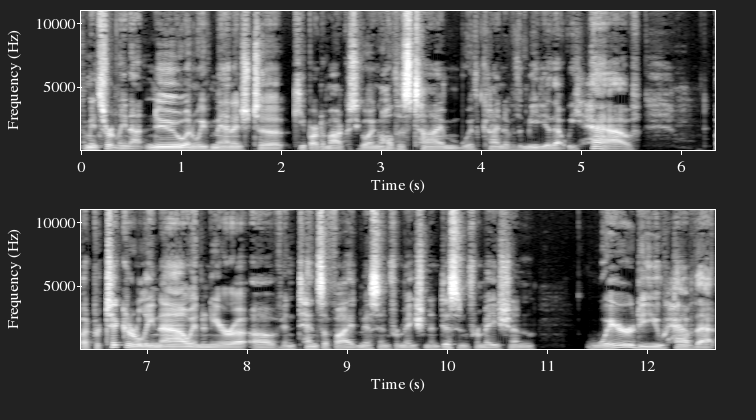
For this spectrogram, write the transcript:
I mean, certainly not new, and we've managed to keep our democracy going all this time with kind of the media that we have. But particularly now in an era of intensified misinformation and disinformation, where do you have that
